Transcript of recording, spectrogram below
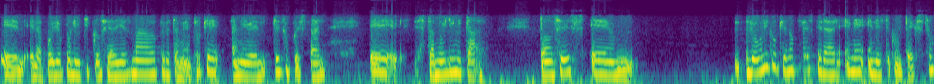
el, apoyo político se ha diezmado, pero también porque a nivel presupuestal eh, está muy limitado. Entonces, eh, lo único que uno puede esperar en, en este contexto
